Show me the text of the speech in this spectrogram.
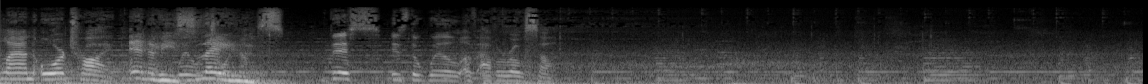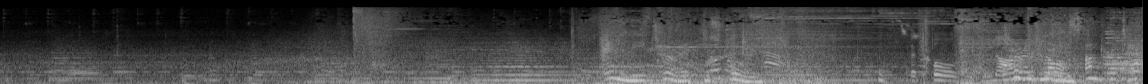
Clan or tribe, Enemy will slain. This is the will of Avarosa. Enemy turret destroyed. The cold is not Turret lane under attack.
